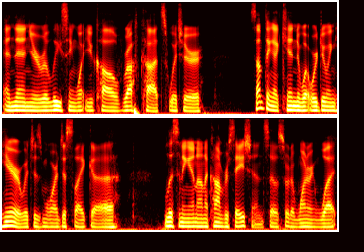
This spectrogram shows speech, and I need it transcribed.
and then you're releasing what you call rough cuts, which are something akin to what we're doing here, which is more just like uh, listening in on a conversation. So, sort of wondering what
